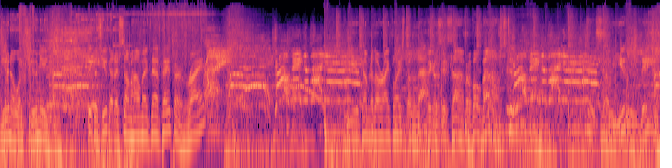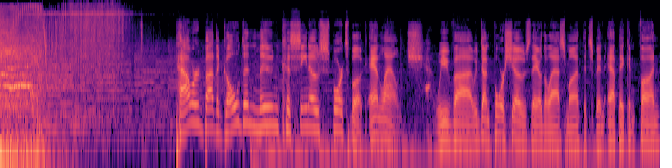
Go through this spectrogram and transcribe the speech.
you know what you need. Because you gotta somehow make that paper, right? Right. Show me the money! You come to the right place for that. Because it's time for Bo Bounds to, Show me the money! to show you the Powered by the Golden Moon Casino Sportsbook and Lounge. We've uh, we've done four shows there the last month. It's been epic and fun.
